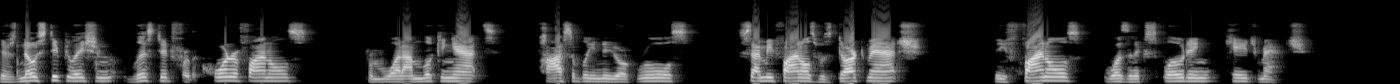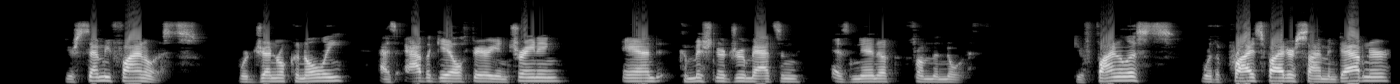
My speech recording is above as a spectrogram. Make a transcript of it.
There's no stipulation listed for the quarterfinals. From what I'm looking at, possibly New York rules. Semifinals was dark match. The finals was an exploding cage match. Your semifinalists were General Cannoli as Abigail Ferry in training and Commissioner Drew Madsen as Nanook from the North. Your finalists were the prize fighter Simon Davner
